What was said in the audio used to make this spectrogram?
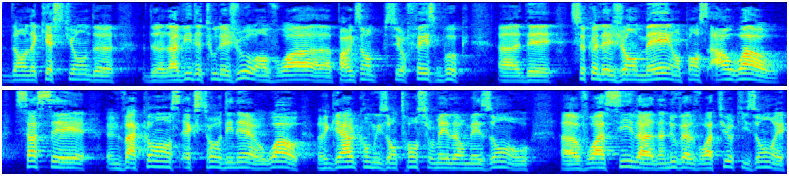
dans la question de, de, la vie de tous les jours, on voit, par exemple, sur Facebook, des, ce que les gens mettent, on pense, ah wow, ça c'est une vacance extraordinaire, wow, regarde comment ils ont transformé leur maison, ou voici la, la, nouvelle voiture qu'ils ont, et,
